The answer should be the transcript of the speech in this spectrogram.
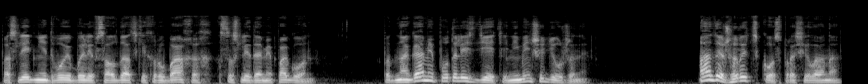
Последние двое были в солдатских рубахах со следами погон. Под ногами путались дети, не меньше дюжины. «А де ж Грицько?» — спросила она.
